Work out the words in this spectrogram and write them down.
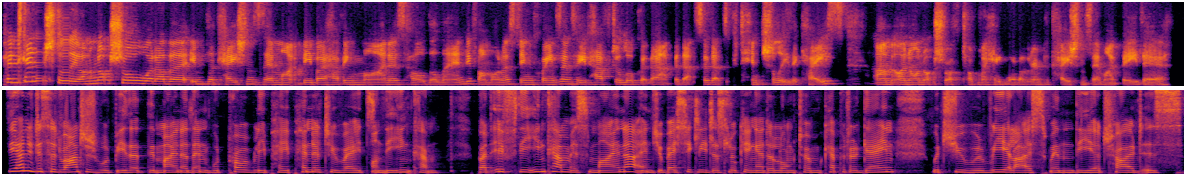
Potentially, I'm not sure what other implications there might be by having minors hold the land. If I'm honest, in Queensland, so you'd have to look at that. But that's so that's potentially the case, um, and I'm not sure off the top of my head what other implications there might be there. The only disadvantage would be that the minor then would probably pay penalty rates on the income. But if the income is minor and you're basically just looking at a long-term capital gain, which you will realize when the uh, child is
